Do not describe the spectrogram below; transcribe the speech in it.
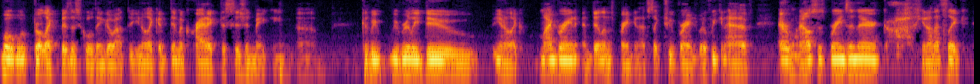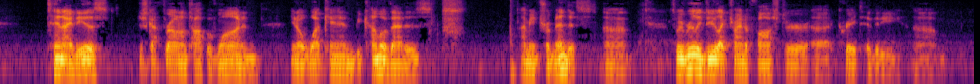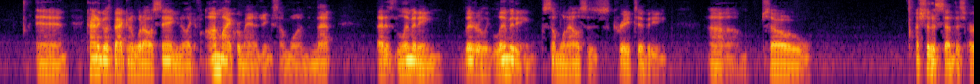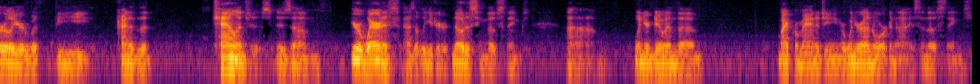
well, we'll throw like business school thing go out there, you know, like a democratic decision making. Because um, we we really do, you know, like my brain and Dylan's brain, you know, it's like two brains. But if we can have everyone else's brains in there, gosh, you know, that's like ten ideas just got thrown on top of one, and you know what can become of that is, I mean, tremendous. Um, so we really do like trying to foster uh, creativity um, and kind of goes back into what I was saying. You know, like if I'm micromanaging someone, and that that is limiting, literally limiting someone else's creativity. Um, so I should have said this earlier with the kind of the challenges is um, your awareness as a leader, noticing those things um, when you're doing the micromanaging or when you're unorganized and those things.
